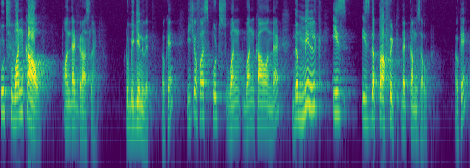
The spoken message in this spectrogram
puts one cow on that grassland to begin with, okay. Each of us puts one, one cow on that. The milk is, is the profit that comes out, okay.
